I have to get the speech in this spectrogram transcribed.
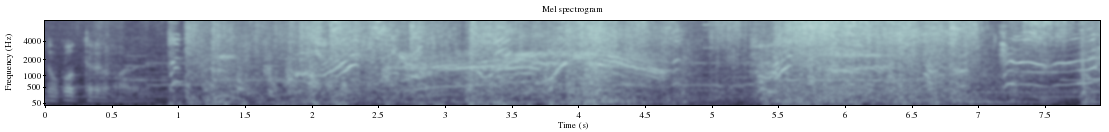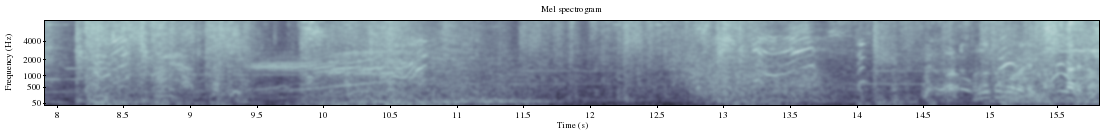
残ってるのもあるね。ほらこんなところで疲れたぞ。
